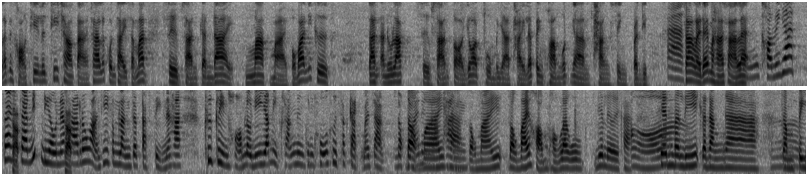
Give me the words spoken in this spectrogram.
และเป็นของที่ลึกที่ชาวต่างชาติและคนไทยสามารถสืบสานกันได้มากมายผมว่านี่คือการอนุรักษ์สืบสานต่อยอดภูมิปัญญาไทย และเป็นความงดงามทางสิ่งประดิษฐ์ ค่ะ สร้างรายได้มหาศาลแหละอืมขออนุญาตแทรกครับอาจารย์นิดเดียวนะครัคะ บระหว่างที่กำลังจะตัดสินนะคะ คือกลิ่นหอมเหล่านี้ย้ำอีกครั้งหนึ่งคุณครูก็คือสกัดมาจากดอกดไม้อกไม้นานาพัค่ะนธุ์ดอกไม้ ดอกไม้หอมของเราเนี่ยเลยค่ะ อ๋อเช่นมะลิกระดังงาจำปี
